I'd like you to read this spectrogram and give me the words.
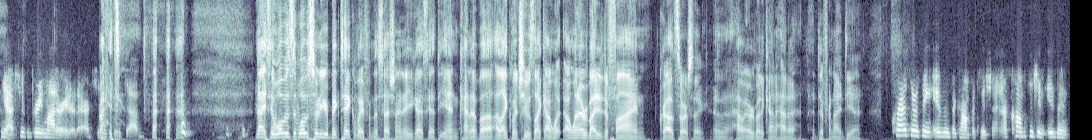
Yeah, she was a great moderator there. She did Right. a great job. Nice. And what was what was sort of your big takeaway from the session? I know you guys at the end kind of. Uh, I like when she was like, "I want I want everybody to define crowdsourcing," and how everybody kind of had a, a different idea. Crowdsourcing isn't a competition, or competition isn't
